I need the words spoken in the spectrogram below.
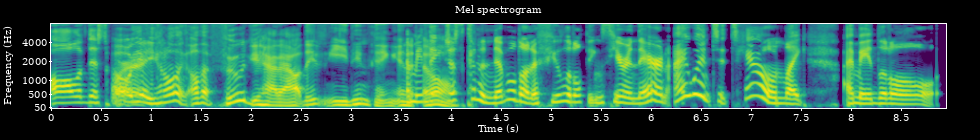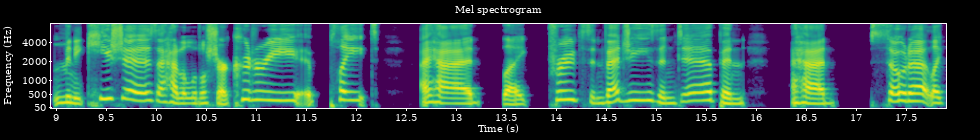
all of this work. oh yeah, you had all that all that food you had out. They didn't eat anything. In I mean, they all. just kind of nibbled on a few little things here and there. And I went to town. Like, I made little mini quiches. I had a little charcuterie uh, plate. I had like fruits and veggies and dip. And I had soda, like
